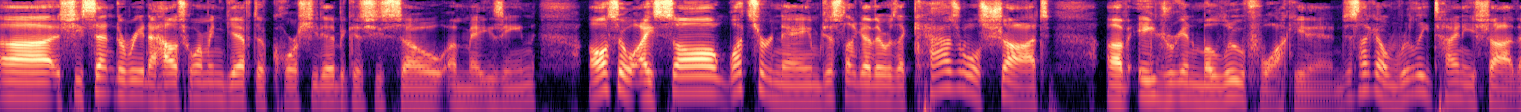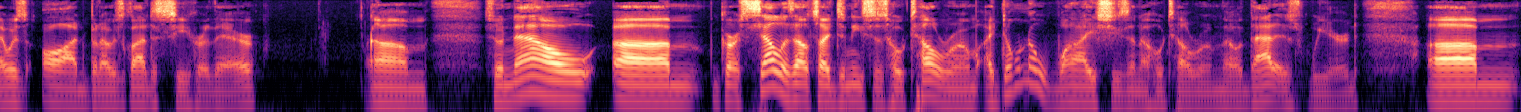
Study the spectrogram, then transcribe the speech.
Uh, she sent Dorit a housewarming gift. Of course she did because she's so amazing. Also, I saw what's her name. Just like a, there was a casual shot of Adrienne Maloof walking in, just like a really tiny shot. That was odd, but I was glad to see her there. Um, so now um, Garcelle is outside Denise's hotel room. I don't know why she's in a hotel room though. That is weird. Um,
